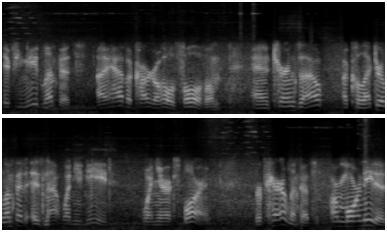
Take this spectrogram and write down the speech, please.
If you need limpets, I have a cargo hold full of them, and it turns out a collector limpet is not what you need when you're exploring. Repair limpets are more needed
